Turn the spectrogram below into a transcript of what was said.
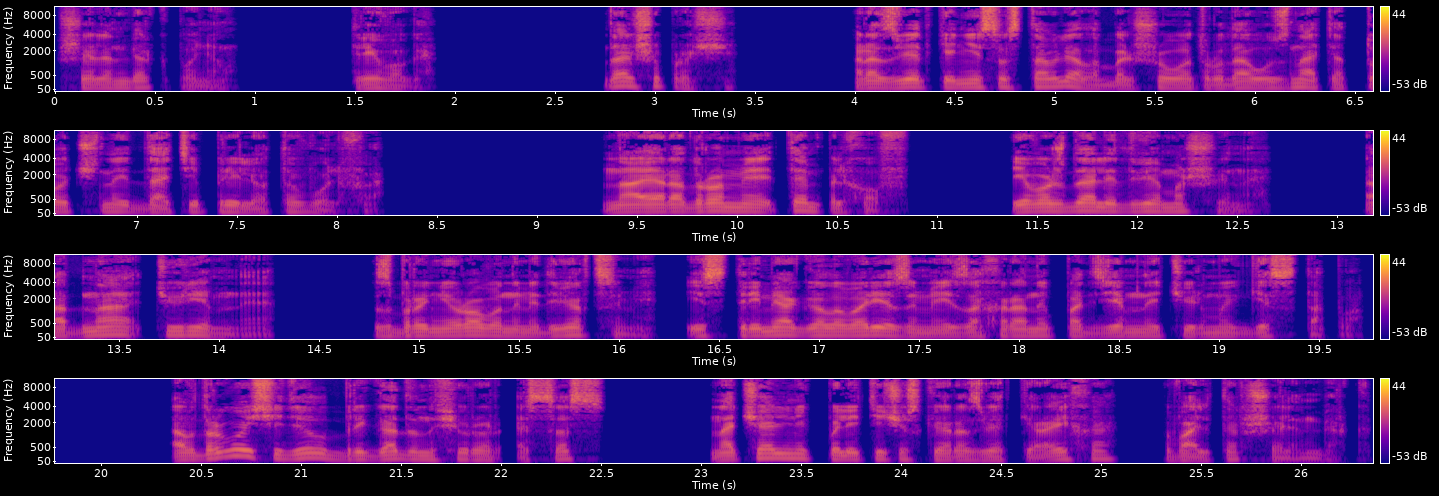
Шелленберг понял. Тревога. Дальше проще. Разведке не составляло большого труда узнать о точной дате прилета Вольфа. На аэродроме Темпельхоф его ждали две машины. Одна тюремная, с бронированными дверцами и с тремя головорезами из охраны подземной тюрьмы гестапо. А в другой сидел бригаденфюрер СС, начальник политической разведки Рейха Вальтер Шелленберг.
